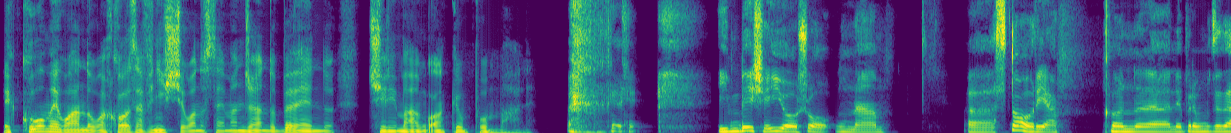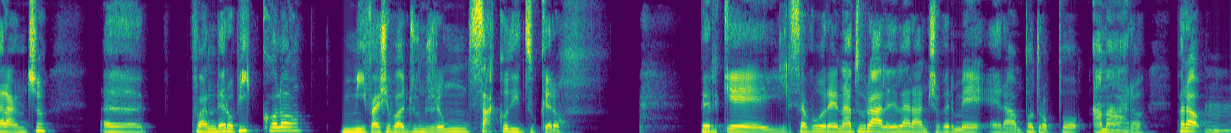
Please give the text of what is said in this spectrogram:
è come quando qualcosa finisce quando stai mangiando bevendo, ci rimango anche un po' male. Invece io ho una uh, storia con uh, le premute d'arancio. Uh, quando ero piccolo mi facevo aggiungere un sacco di zucchero perché il sapore naturale dell'arancio per me era un po' troppo amaro. Però mm.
